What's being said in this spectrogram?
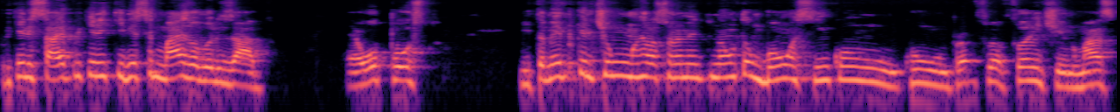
porque ele sai porque ele queria ser mais valorizado. É o oposto. E também porque ele tinha um relacionamento não tão bom assim com, com o próprio Florentino. Mas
